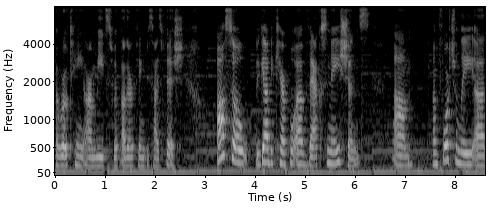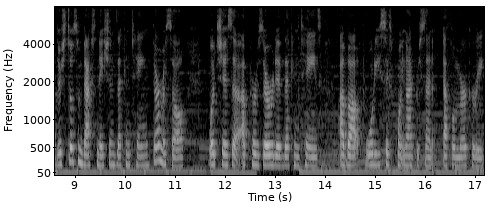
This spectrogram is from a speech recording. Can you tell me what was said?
rotating our meats with other things besides fish. Also we got to be careful of vaccinations. Um, unfortunately uh, there's still some vaccinations that contain thimerosal which is a, a preservative that contains about 46.9% ethyl mercury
